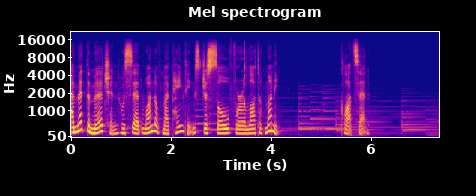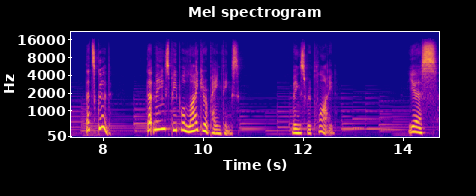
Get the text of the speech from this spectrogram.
I met the merchant who said one of my paintings just sold for a lot of money. Claude said, That's good. That means people like your paintings. Vince replied, Yes,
